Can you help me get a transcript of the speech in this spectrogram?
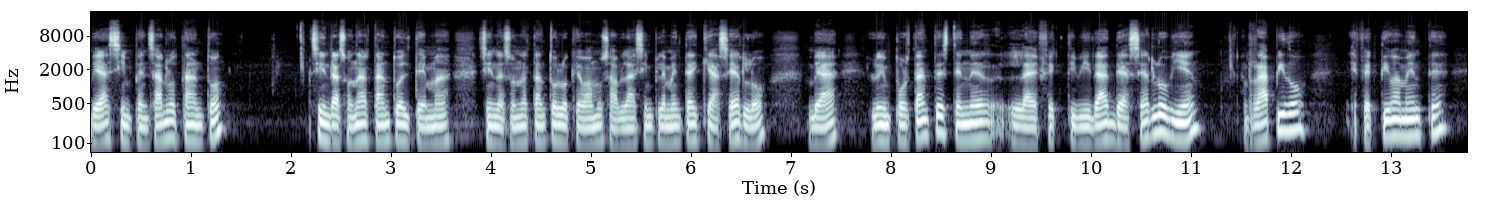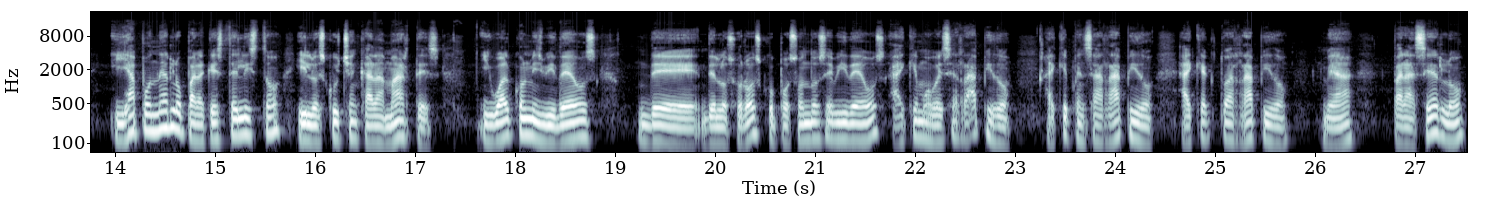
vea, sin pensarlo tanto, sin razonar tanto el tema, sin razonar tanto lo que vamos a hablar, simplemente hay que hacerlo, vea. Lo importante es tener la efectividad de hacerlo bien, rápido, efectivamente, y ya ponerlo para que esté listo y lo escuchen cada martes. Igual con mis videos de, de, los horóscopos, son 12 videos, hay que moverse rápido, hay que pensar rápido, hay que actuar rápido, ¿vea? Para hacerlo,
